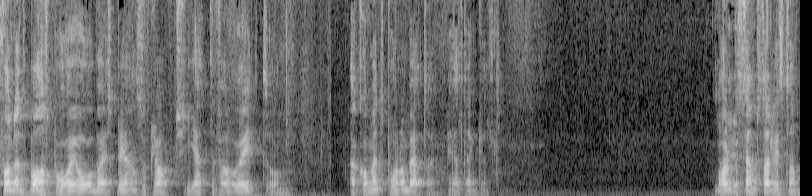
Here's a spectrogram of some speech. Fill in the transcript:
från ett bra spår i Åbergs blir han såklart jättefavorit. Och jag kommer inte på något bättre helt enkelt. Var det på sämsta listan?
